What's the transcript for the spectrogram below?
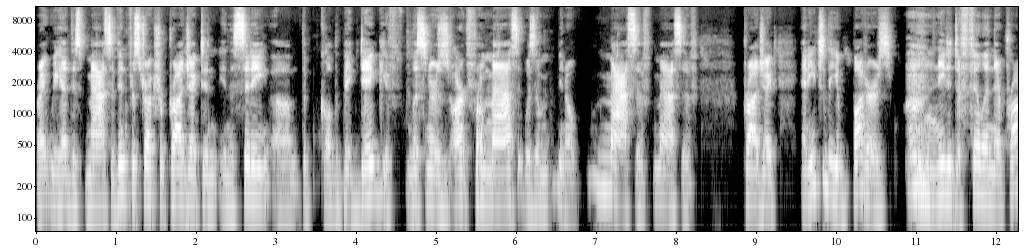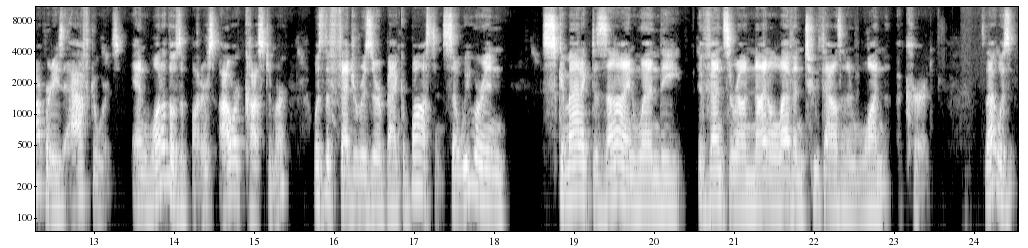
right we had this massive infrastructure project in, in the city um, the, called the big dig if listeners aren't from mass it was a you know massive massive project and each of the abutters needed to fill in their properties afterwards. And one of those abutters, our customer, was the Federal Reserve Bank of Boston. So we were in schematic design when the events around 9 11 2001 occurred. So that was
